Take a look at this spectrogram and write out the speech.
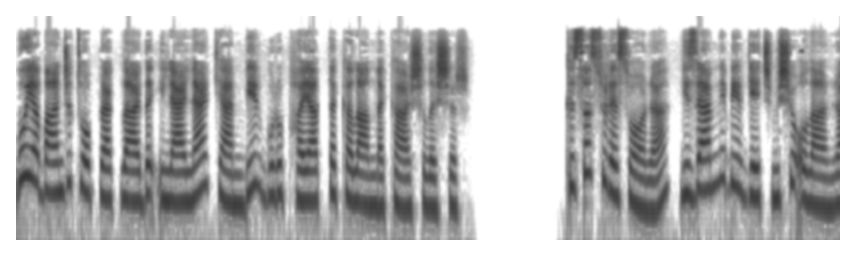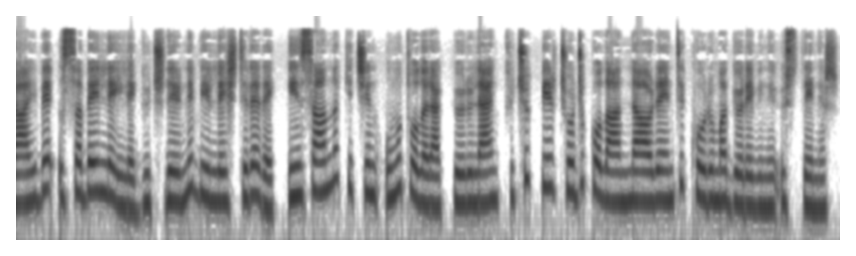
Bu yabancı topraklarda ilerlerken bir grup hayatta kalanla karşılaşır. Kısa süre sonra, gizemli bir geçmişi olan rahibe Isabella ile güçlerini birleştirerek insanlık için umut olarak görülen küçük bir çocuk olan Laurent'i koruma görevini üstlenir.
